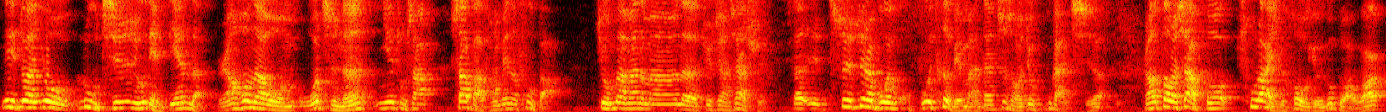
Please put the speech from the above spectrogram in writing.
那段又路其实有点颠的，然后呢，我我只能捏住刹刹把旁边的副把，就慢慢的、慢慢的就这样下去。呃，虽虽然不会不会特别慢，但至少就不敢骑了。然后到了下坡出来以后，有一个拐弯儿，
